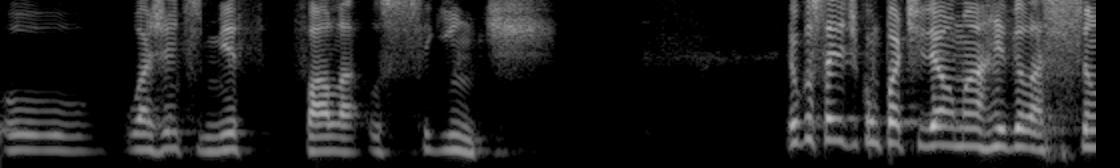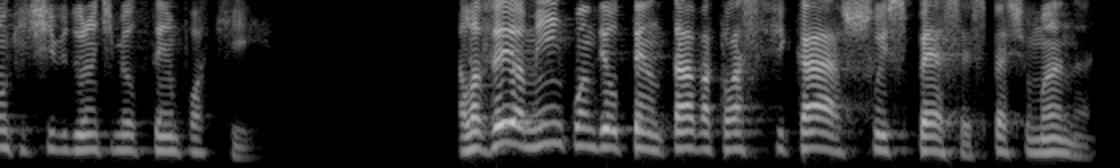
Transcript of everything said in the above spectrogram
o, o agente Smith fala o seguinte: Eu gostaria de compartilhar uma revelação que tive durante meu tempo aqui. Ela veio a mim quando eu tentava classificar a sua espécie, a espécie humana,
